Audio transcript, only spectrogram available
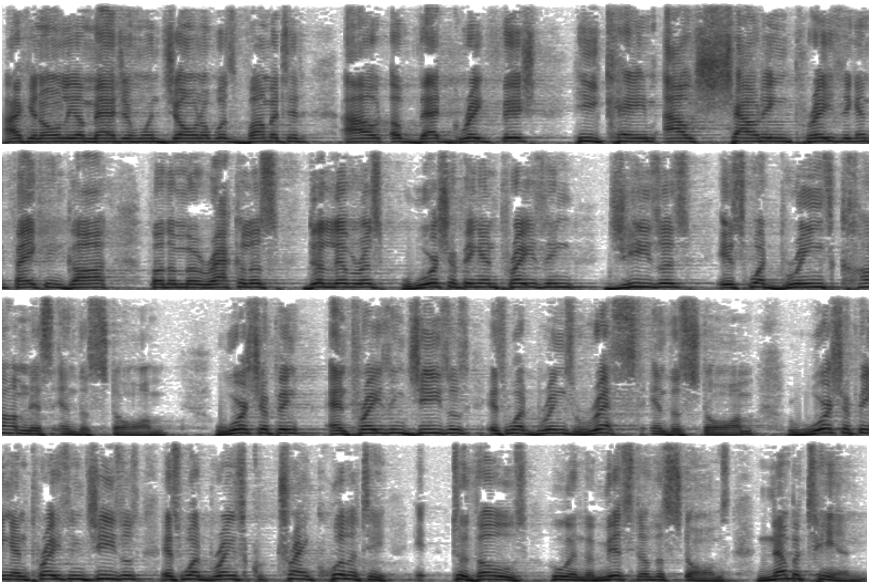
I can only imagine when Jonah was vomited out of that great fish he came out shouting, praising and thanking God for the miraculous deliverance. Worshiping and praising Jesus is what brings calmness in the storm. Worshiping and praising Jesus is what brings rest in the storm. Worshiping and praising Jesus is what brings tranquility to those who are in the midst of the storms. Number 10,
